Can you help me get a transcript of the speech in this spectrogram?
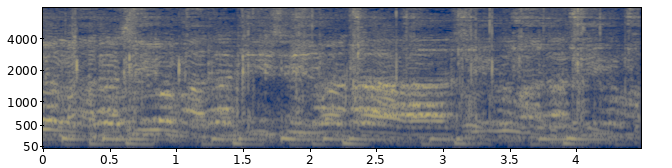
शिव माझा शिव माझा शिव माझा शिव माता शिव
